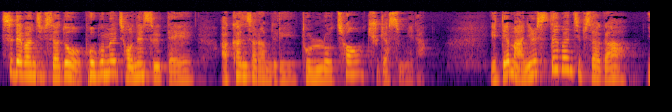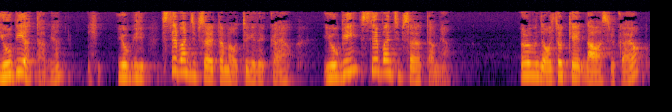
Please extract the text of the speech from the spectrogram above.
스데반 집사도 복음을 전했을 때 악한 사람들이 돌로 쳐 죽였습니다. 이때 만일 스데반 집사가 요비였다면 요비 스데반 집사였다면 어떻게 될까요? 요비 스데반 집사였다면 여러분들 어떻게 나왔을까요?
